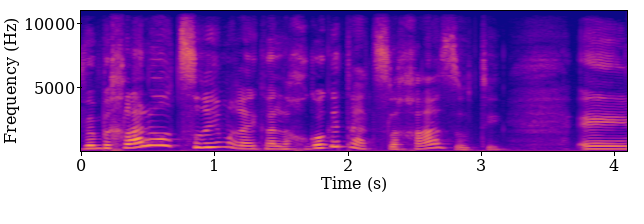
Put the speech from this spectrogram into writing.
והם בכלל לא עוצרים רגע לחגוג את ההצלחה הזאת. אה,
